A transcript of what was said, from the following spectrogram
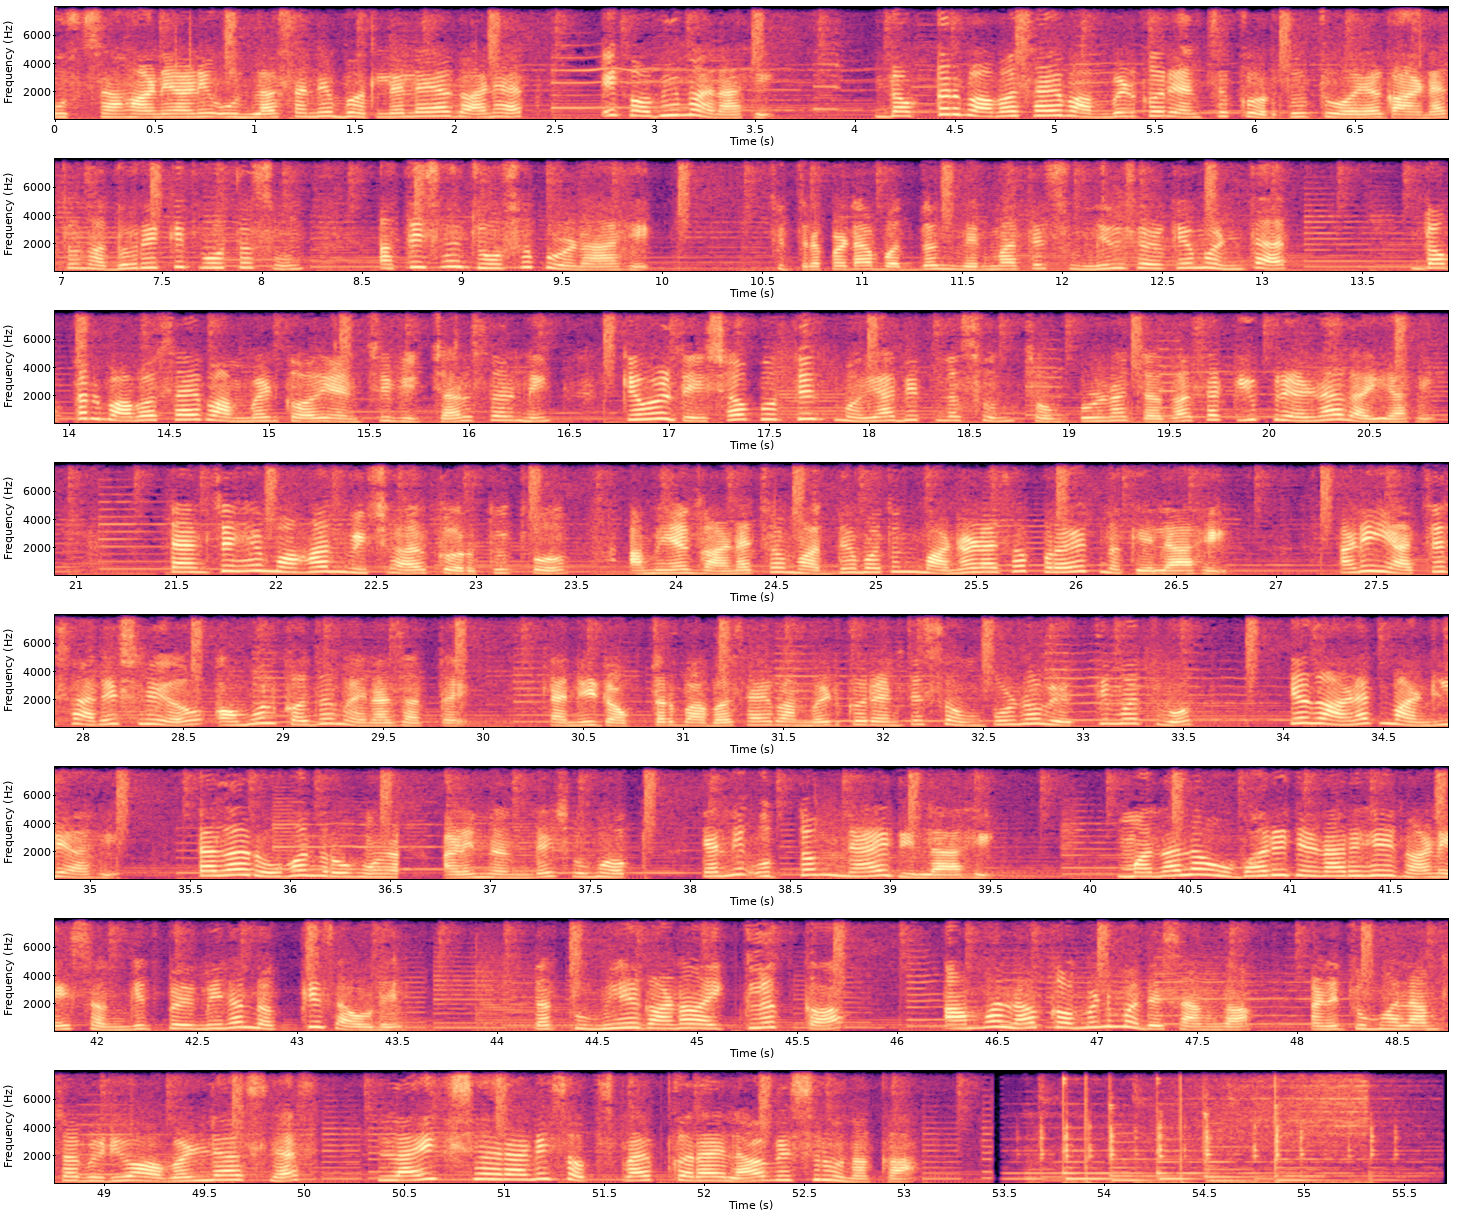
उत्साहाने आणि उल्हासाने भरलेल्या या गाण्यात एक अभिमान आहे. डॉक्टर बाबासाहेब आंबेडकर यांचे कर्तृत्व या गाण्यातून अधोरेखित होत असून अतिशय जोशपूर्ण आहे. चित्रपटाबद्दल निर्माते सुनील शेळके म्हणतात डॉक्टर बाबासाहेब आंबेडकर यांची विचारसरणी केवळ देशापुरतीच मर्यादित नसून संपूर्ण जगासाठी प्रेरणादायी आहे. त्यांचे हे महान विचार कर्तृत्व आम्ही या गाण्याच्या माध्यमातून मांडण्याचा प्रयत्न केला आहे. आणि याचे सारे श्रेय अमोल कदम यांना जात आहे त्यांनी डॉक्टर बाबासाहेब आंबेडकर यांचे संपूर्ण व्यक्तिमत्व या गाण्यात मांडले आहे. त्याला रोहन रोहन आणि नंदेश उमप यांनी उत्तम न्याय दिला आहे. मनाला उभारी देणारे हे गाणे संगीत प्रेमींना नक्कीच आवडेल. तर तुम्ही हे गाणं ऐकलत का? आम्हाला कमेंटमध्ये सांगा आणि तुम्हाला आमचा व्हिडिओ आवडला असल्यास लाईक शेअर आणि सबस्क्राईब करायला विसरू नका.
